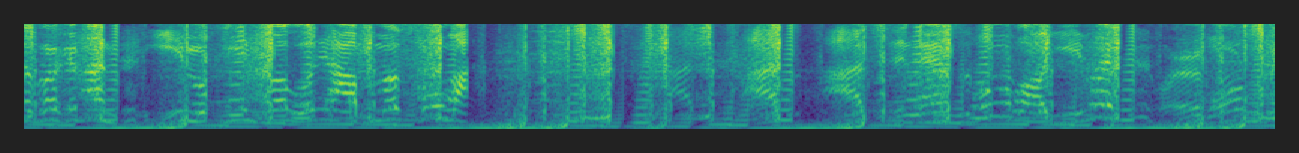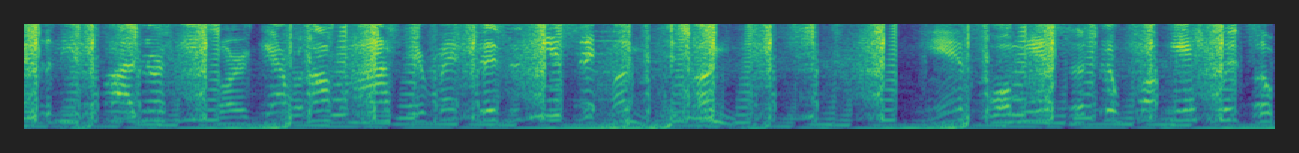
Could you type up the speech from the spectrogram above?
a fucking man, you know, you know, out my soul. Odds and ends the you must, or more with the partners, these or get off the master, this is me, sit on, for me, such a fucking with so.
